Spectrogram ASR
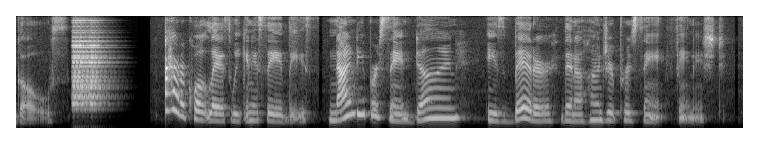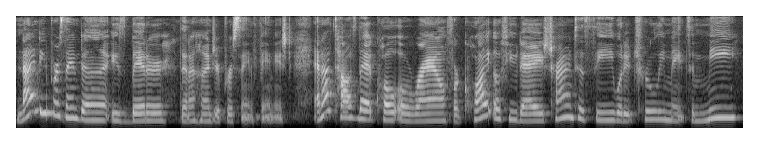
goals. I heard a quote last week and it said this 90% done is better than 100% finished. 90% done is better than 100% finished. And I tossed that quote around for quite a few days trying to see what it truly meant to me.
